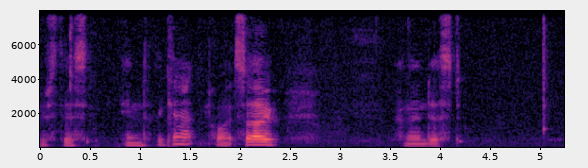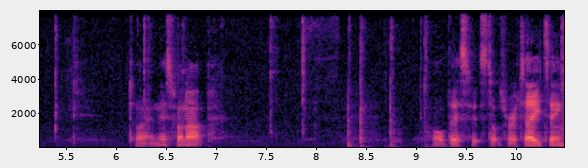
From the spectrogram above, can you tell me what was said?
Push this into the gap like so, and then just Tighten this one up. Hold this if it stops rotating.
